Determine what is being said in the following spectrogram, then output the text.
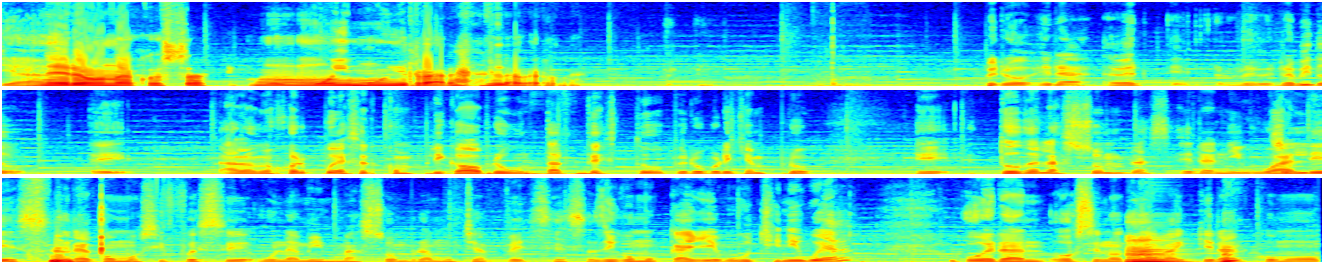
Ya. Era una cosa así como muy muy rara, la verdad. Pero era, a ver, eh, re- repito, eh, a lo mejor puede ser complicado preguntarte esto, pero por ejemplo, eh, ¿todas las sombras eran iguales? ¿Era como si fuese una misma sombra muchas veces? Así como Kagebuchi ni wea? ¿O, eran, ¿O se notaban que eran como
